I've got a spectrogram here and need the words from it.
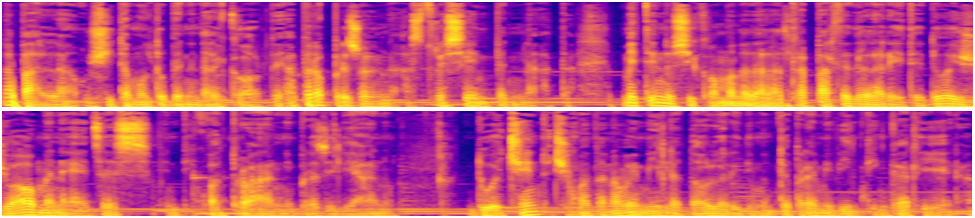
La palla, uscita molto bene dalle corde, ha però preso il nastro e si è impennata, mettendosi comoda dall'altra parte della rete, dove Joao Menezes, 24 anni, brasiliano, 259 mila dollari di montepremi vinti in carriera,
